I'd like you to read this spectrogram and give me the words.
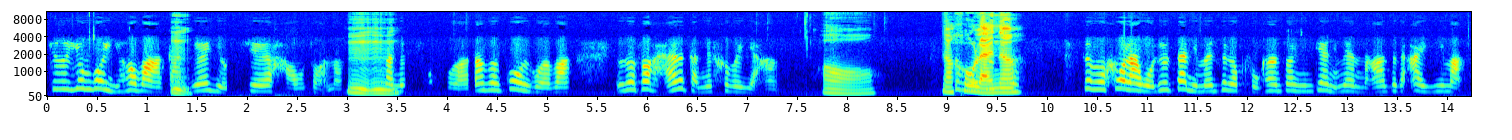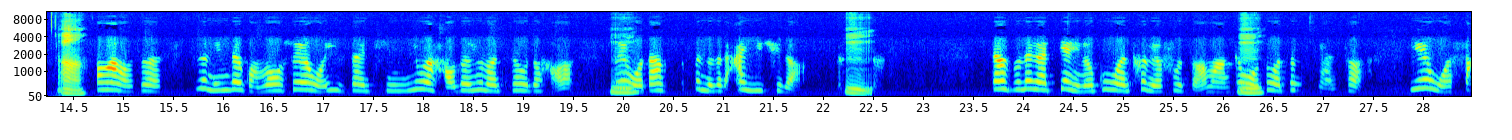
就是用过以后吧，感觉有些好转了。嗯嗯。感觉舒服。了，但是过一会儿吧，有的时候还是感觉特别痒。哦，那后来呢？这不后来我就在你们这个普康专营店里面拿了这个艾依嘛。啊。芳华老师，这是您的广播，虽然我一直在听，因为好多人用了之后都好了，所以我当时奔着这个艾依去的。嗯。当时那个店里的顾问特别负责嘛，跟我做这个检测，因为我三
